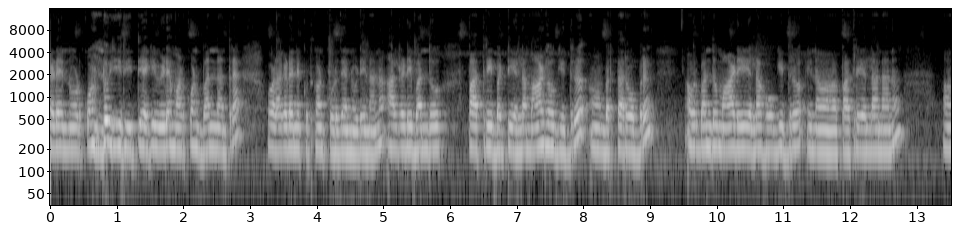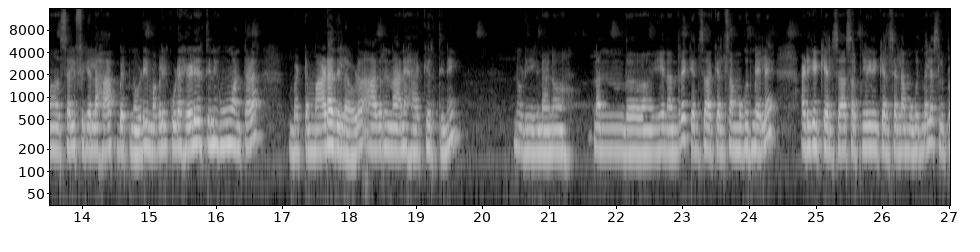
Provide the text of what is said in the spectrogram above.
ಕಡೆ ನೋಡಿಕೊಂಡು ಈ ರೀತಿಯಾಗಿ ವಿಡಿಯೋ ಮಾಡ್ಕೊಂಡು ಬಂದ ನಂತರ ಒಳಗಡೆನೆ ಕುತ್ಕೊಂಡು ಕುಡಿದೆ ನೋಡಿ ನಾನು. ಆಲ್ರೆಡಿ ಬಂದು ಪಾತ್ರೆ, ಬಟ್ಟೆ ಎಲ್ಲ ಮಾಡಿ ಹೋಗಿದ್ರು ಬರ್ತಾರೆ ಒಬ್ಬರು ಅವ್ರು ಬಂದು ಮಾಡಿ ಎಲ್ಲ ಹೋಗಿದ್ರು. ಇನ್ನು ಪಾತ್ರೆ ಎಲ್ಲ ನಾನು ಸೆಲ್ಫಿಗೆಲ್ಲ ಹಾಕ್ಬೇಕು ನೋಡಿ. ಮಗಳಿಗೆ ಕೂಡ ಹೇಳಿರ್ತೀನಿ ಹ್ಞೂ ಅಂತಾಳೆ, ಬಟ್ ಮಾಡೋದಿಲ್ಲ ಅವಳು. ಆದರೆ ನಾನೇ ಹಾಕಿರ್ತೀನಿ. ನೋಡಿ, ಈಗ ನಾನು ನಂದು ಏನಂದರೆ ಕೆಲಸ ಕೆಲಸ ಮುಗಿದ್ಮೇಲೆ ಅಡುಗೆ ಕೆಲಸ, ಸ್ವಲ್ಪ ಕ್ಲೀನಿಂಗ್ ಕೆಲಸ ಎಲ್ಲ ಮುಗಿದ್ಮೇಲೆ ಸ್ವಲ್ಪ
